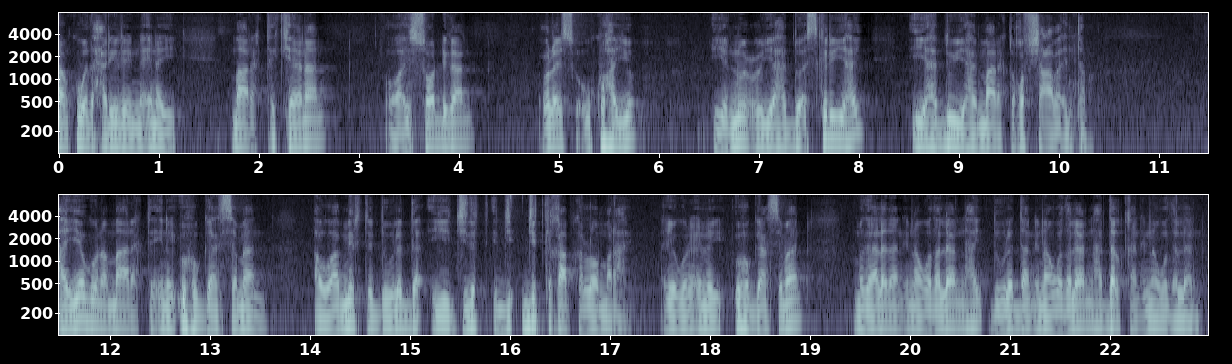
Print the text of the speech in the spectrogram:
aan ku wada xiriirayna inay maaragtay keenaan oo ay soo dhigaan culayska uu ku hayo iyo nuucuu yahay hadduu askari yahay iyo hadduu yahay maaragta qof shacaba intaba. Ayaguna maaragta inay u hogaansamaan awaamirta dowladda iyo jidka qaabka loo marayo ayaguna inay u hogaansamaan magaaladan inaan wada leenahay dowladdan inaan wada leenahay dalkan inaan wada leenahay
